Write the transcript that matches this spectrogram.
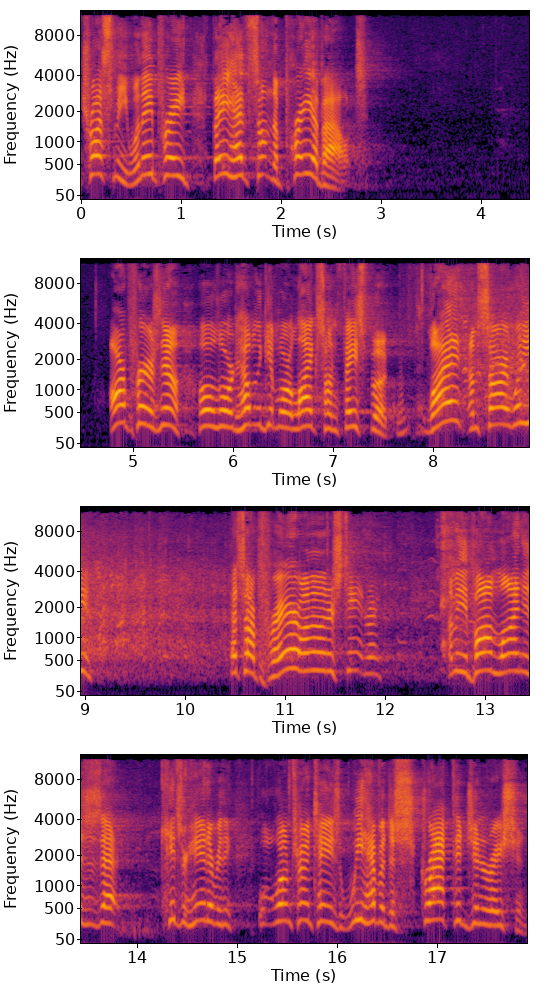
Trust me, when they prayed, they had something to pray about. Our prayers now, oh Lord, help me get more likes on Facebook. What? I'm sorry, what do you? That's our prayer? I don't understand, right? I mean, the bottom line is, is that kids are handed everything. What I'm trying to tell you is we have a distracted generation.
